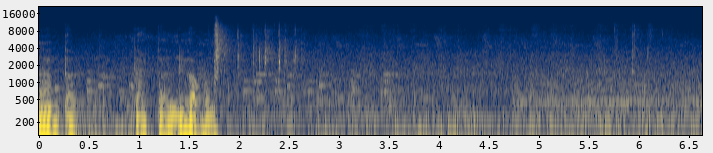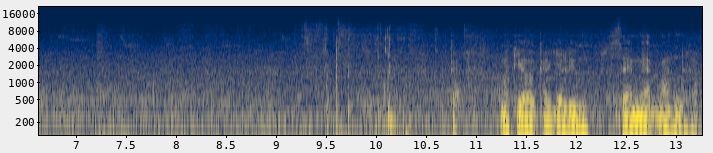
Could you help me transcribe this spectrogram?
น้ำตกตาโตนนะครับผม มาเที่ยวก็อย่าลืมใส่แมทมานะครับ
